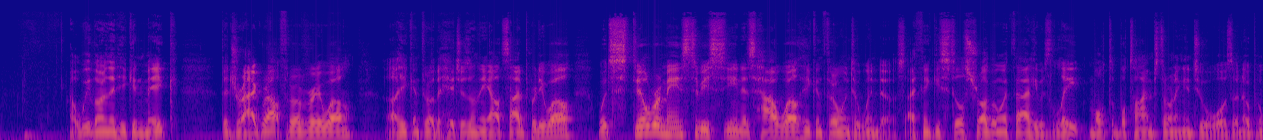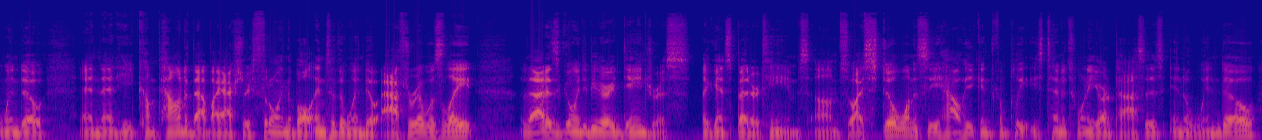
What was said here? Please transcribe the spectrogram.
Uh, we learned that he can make the drag route throw very well. Uh, he can throw the hitches on the outside pretty well. What still remains to be seen is how well he can throw into windows. I think he's still struggling with that. He was late multiple times throwing into what was an open window, and then he compounded that by actually throwing the ball into the window after it was late. That is going to be very dangerous against better teams. Um, so I still want to see how he can complete these 10 to 20 yard passes in a window.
